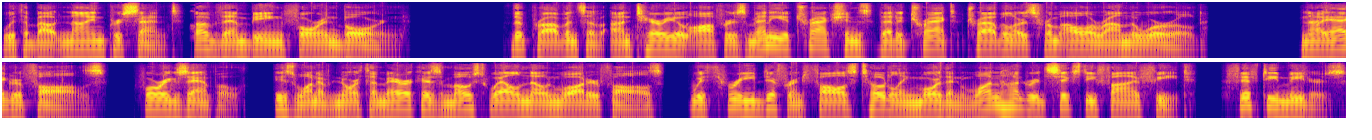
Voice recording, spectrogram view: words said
with about 9% of them being foreign born. The province of Ontario offers many attractions that attract travelers from all around the world. Niagara Falls, for example, is one of North America's most well-known waterfalls, with three different falls totaling more than 165 feet, 50 meters.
